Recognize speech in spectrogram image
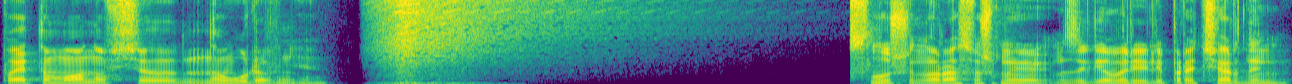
поэтому оно все на уровне. Слушай, ну раз уж мы заговорили про Чердынь,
